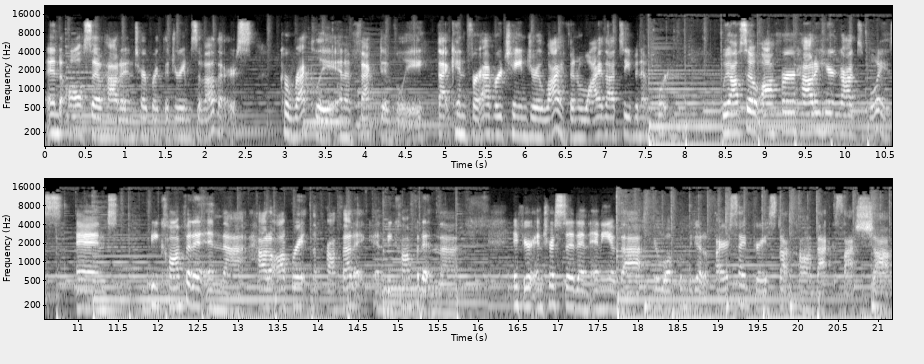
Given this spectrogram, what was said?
and also how to interpret the dreams of others correctly and effectively that can forever change your life and why that's even important. We also offer how to hear God's voice and be confident in that, how to operate in the prophetic and be confident in that. If you're interested in any of that, you're welcome to go to firesidegrace.com backslash shop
